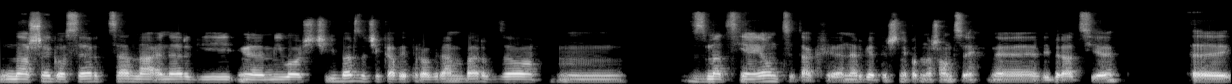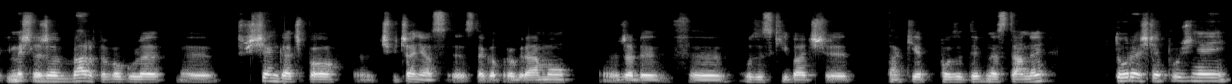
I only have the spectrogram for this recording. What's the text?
naszego serca, na energii miłości. Bardzo ciekawy program, bardzo mm, wzmacniający, tak energetycznie podnoszący wibracje. I myślę, że warto w ogóle sięgać po ćwiczenia z, z tego programu, żeby w, uzyskiwać e, takie pozytywne stany, które się później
